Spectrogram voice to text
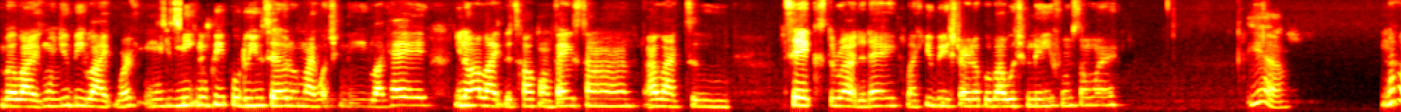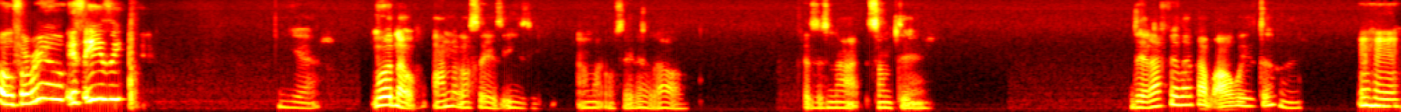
But like when you be like working when you meet new people, do you tell them like what you need? Like, hey, you know, I like to talk on FaceTime. I like to text throughout the day? Like you be straight up about what you need from somewhere? Yeah. No, for real. It's easy. Yeah. Well, no, I'm not gonna say it's easy. I'm not gonna say that at all. Because it's not something that I feel like I've always done. Mm-hmm.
